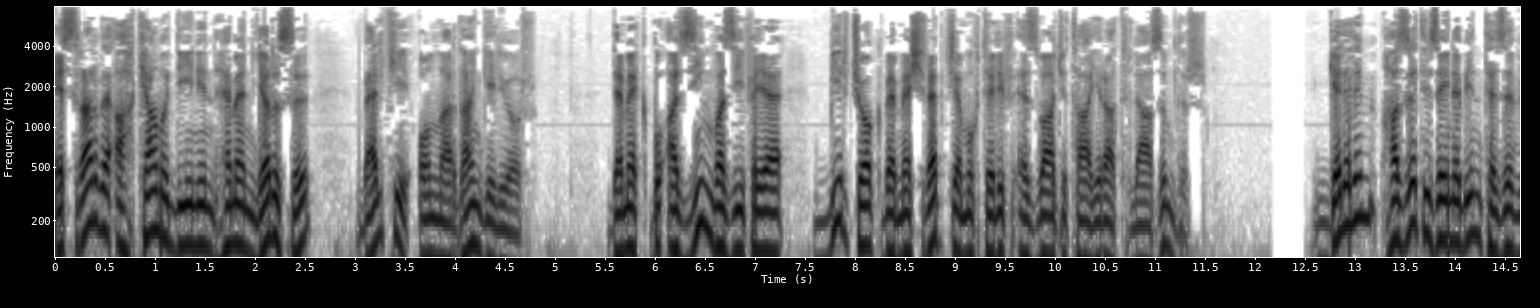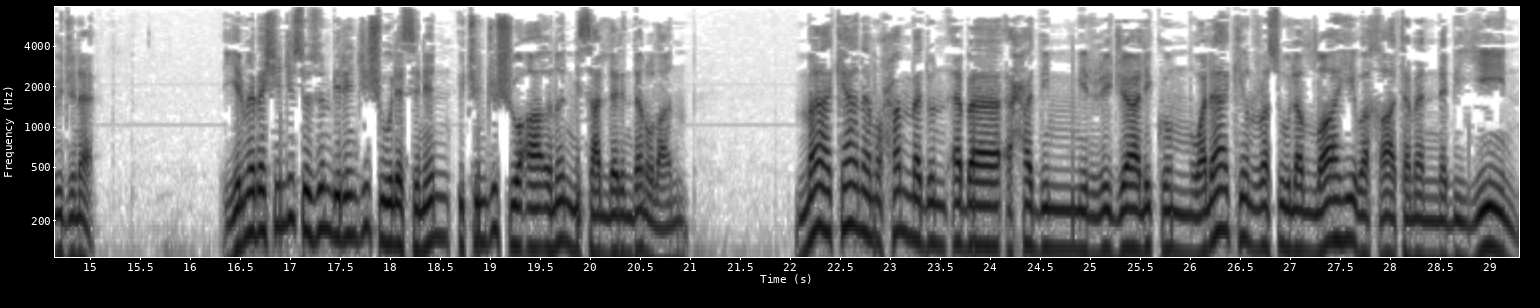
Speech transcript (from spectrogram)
Esrar ve ahkâm-ı dinin hemen yarısı belki onlardan geliyor. Demek bu azim vazifeye birçok ve meşrepçe muhtelif ezvacı tahirat lazımdır. Gelelim Hazreti Zeynep'in tezevvücüne. 25. sözün birinci şulesinin üçüncü şuaının misallerinden olan مَا كَانَ مُحَمَّدٌ أَبَا أَحَدٍ مِّنْ رِجَالِكُمْ وَلَكِنْ رَسُولَ اللّٰهِ وَخَاتَمَ النَّبِيِّينَ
